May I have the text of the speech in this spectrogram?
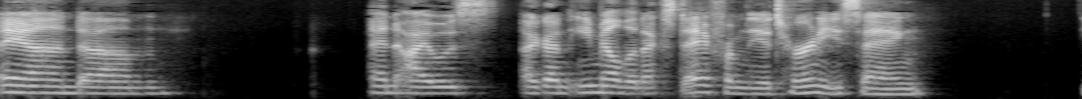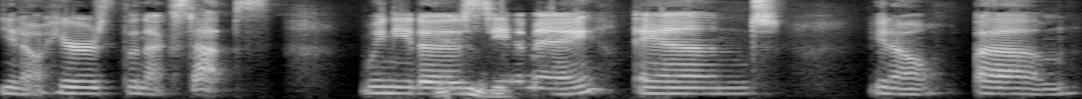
And um and I was I got an email the next day from the attorney saying, you know, here's the next steps. We need a Mm, CMA and, you know, um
